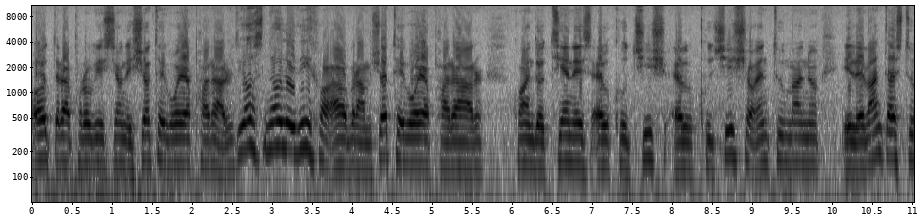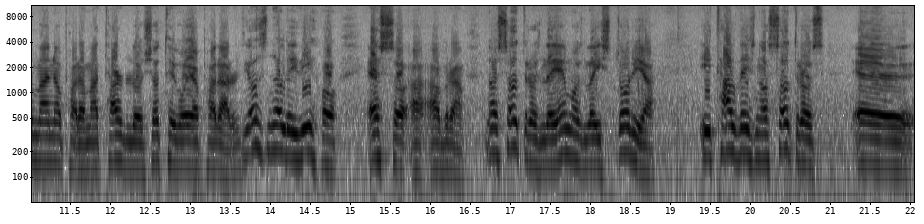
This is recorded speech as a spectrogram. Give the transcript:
otra provisión y yo te voy a parar. Dios no le dijo a Abraham, yo te voy a parar cuando tienes el cuchillo, el cuchillo en tu mano y levantas tu mano para matarlo, yo te voy a parar. Dios no le dijo eso a Abraham. Nosotros leemos la historia y tal vez nosotros eh,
